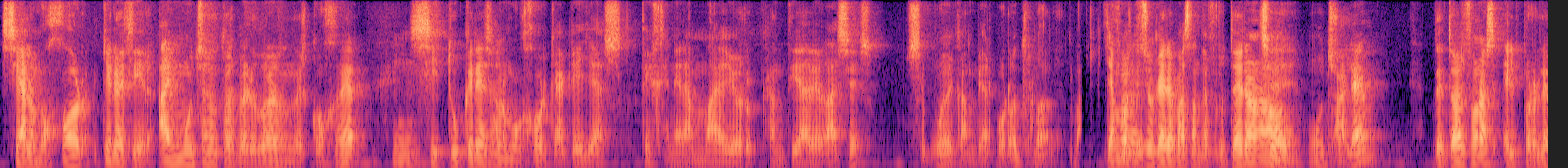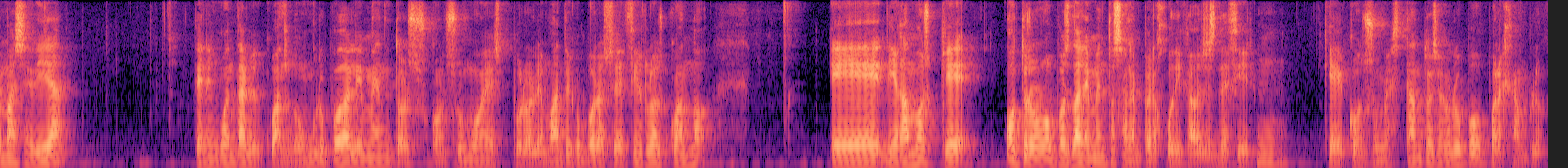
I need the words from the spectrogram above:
si a lo mejor, quiero decir, hay muchas otras verduras donde escoger, Mm. si tú crees a lo mejor que aquellas te generan mayor cantidad de gases, se puede cambiar por otra. Vale. Ya hemos Fuera- dicho que eres bastante frutero, ¿no? Sí, mucho. ¿Vale? De todas formas, el problema sería, ten en cuenta que cuando un grupo de alimentos, su consumo es problemático, por así decirlo, es cuando, eh, digamos que otros grupos de alimentos salen perjudicados. Es decir, mm, que consumes tanto ese grupo, por ejemplo,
